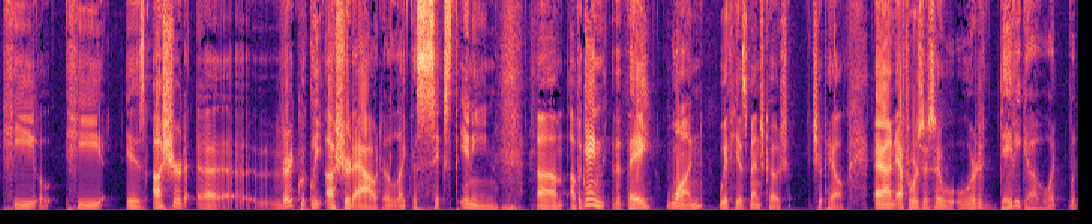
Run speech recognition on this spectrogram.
He he is ushered uh, very quickly ushered out, uh, like the sixth inning um, of a game that they won with his bench coach Chip Hale. And afterwards, they say, well, "Where did Davey go? What what?"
